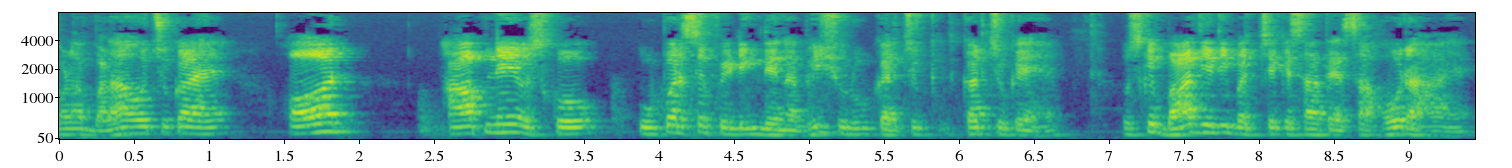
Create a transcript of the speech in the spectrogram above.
थोड़ा बड़ा हो चुका है और आपने उसको ऊपर से फीडिंग देना भी शुरू कर चुके कर चुके हैं। उसके बाद यदि बच्चे के साथ ऐसा हो रहा है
